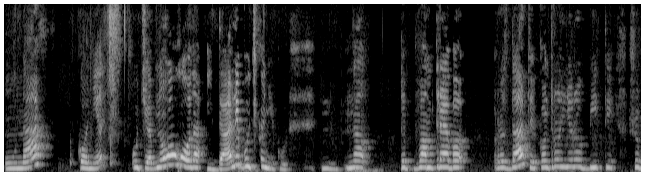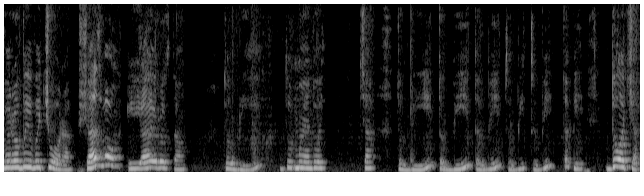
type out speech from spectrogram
у нас конець учебного года і далі будуть канікули. На, вам треба роздати контрольні робіти, щоб робив вчора. Зараз вам і я і роздам. Тобі, моя доця, тобі, тобі, тобі, тобі, тобі, тобі. Доча,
